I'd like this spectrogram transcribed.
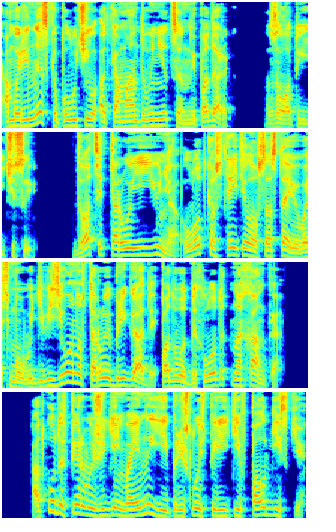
А Маринеско получил от командования ценный подарок – золотые часы. 22 июня лодка встретила в составе 8-го дивизиона 2-й бригады подводных лодок на Ханка, откуда в первый же день войны ей пришлось перейти в Палдиски,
